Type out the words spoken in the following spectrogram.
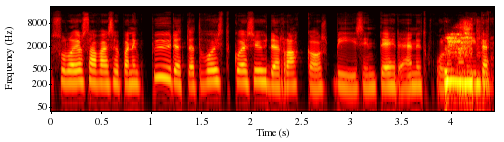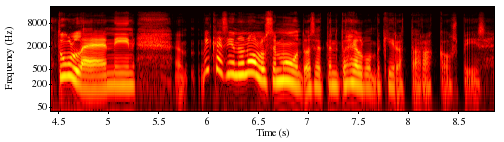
sulla on jossain vaiheessa jopa niin pyydetty, että voisitko edes yhden rakkausbiisin tehdä ja nyt kuulemma niitä tulee, niin mikä siinä on ollut se muutos, että nyt on helpompi kirjoittaa rakkausbiisejä?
